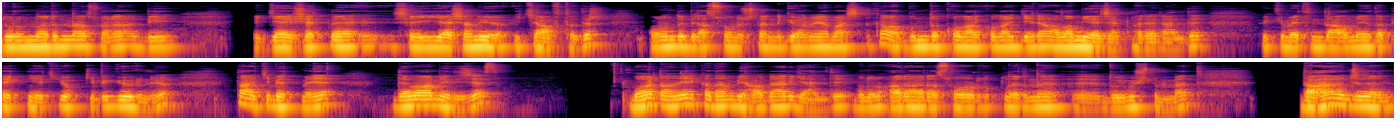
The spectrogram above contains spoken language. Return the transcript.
durumlarından sonra bir gevşetme şeyi yaşanıyor iki haftadır. Onun da biraz sonuçlarını görmeye başladık ama bunu da kolay kolay geri alamayacaklar herhalde. Hükümetin de almaya da pek niyeti yok gibi görünüyor. Takip etmeye devam edeceğiz. Bu arada Amerika'dan bir haber geldi. Bunu ara ara sorduklarını e, duymuştum ben. Daha önceden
